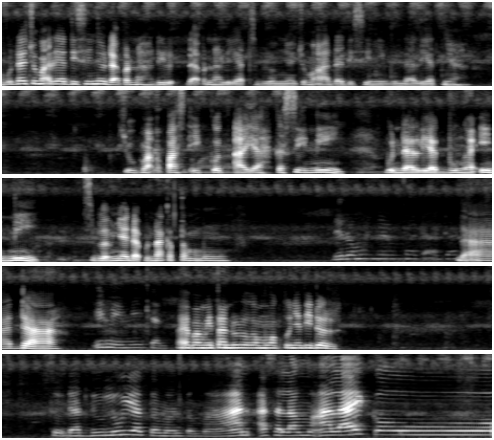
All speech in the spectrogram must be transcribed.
bunda cuma lihat di sini udah pernah di udah pernah lihat sebelumnya. Cuma ada di sini bunda lihatnya cuma pas ikut ayah ke sini bunda lihat bunga ini sebelumnya udah pernah ketemu Di rumahnya udah ada Ini ini kan. ayo pamitan dulu kamu waktunya tidur Sudah dulu ya teman-teman. Assalamualaikum.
